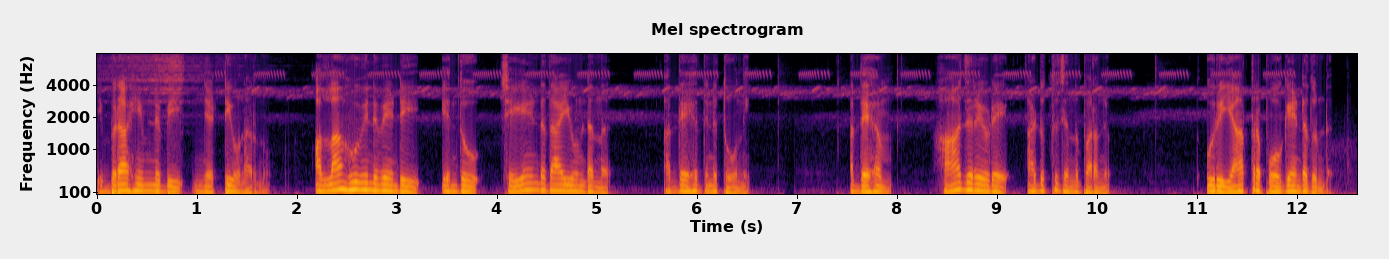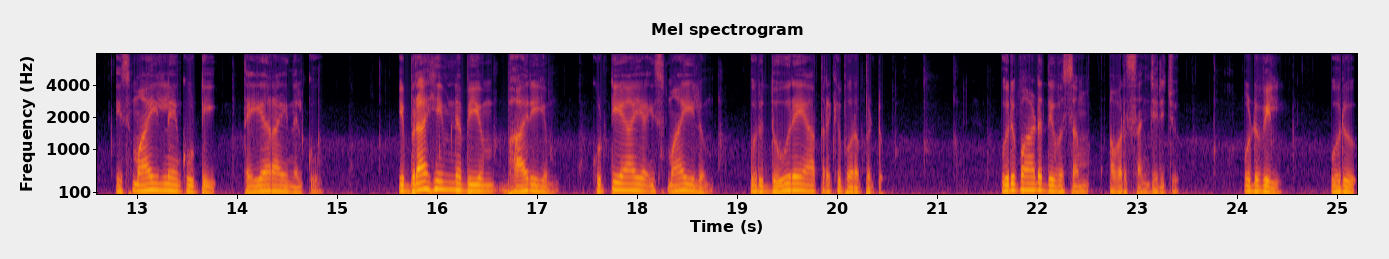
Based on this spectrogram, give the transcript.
ഇബ്രാഹിം നബി ഞെട്ടി ഉണർന്നു. അള്ളാഹുവിനു വേണ്ടി എന്തോ ചെയ്യേണ്ടതായി ഉണ്ടെന്ന് അദ്ദേഹത്തിന് തോന്നി. അദ്ദേഹം ഹാജറയുടെ അടുത്തു ചെന്ന് പറഞ്ഞു ഒരു യാത്ര പോകേണ്ടതുണ്ട്. ഇസ്മായിലിനെയും കൂട്ടി തയ്യാറായി നിൽക്കൂ. ഇബ്രാഹിം നബിയും ഭാര്യയും കുട്ടിയായ ഇസ്മായിലും ഒരു ദൂരയാത്രയ്ക്ക് പുറപ്പെട്ടു. ഒരുപാട് ദിവസം അവർ സഞ്ചരിച്ചു. ഒടുവിൽ ഒരു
